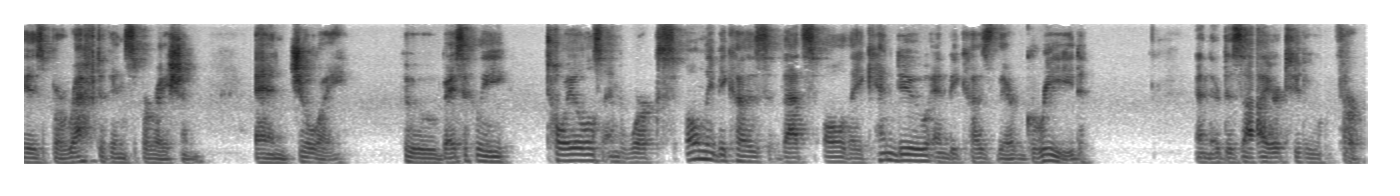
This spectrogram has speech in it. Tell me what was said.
is bereft of inspiration and joy, who basically toils and works only because that's all they can do and because their greed and their desire to for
